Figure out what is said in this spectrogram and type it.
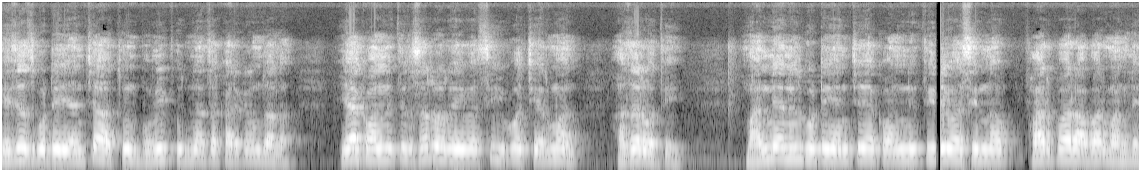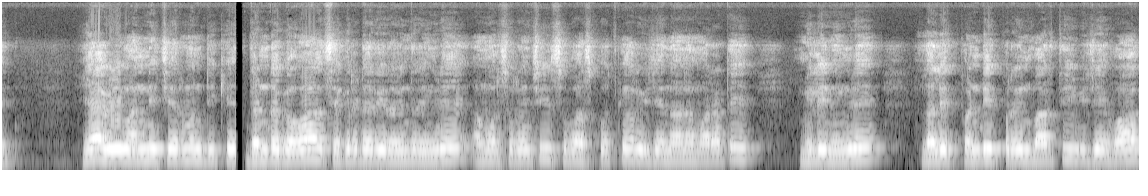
तेजस गोटे यांच्या हातून भूमिपूजनाचा कार्यक्रम झाला. या कॉलनीतील सर्व रहिवासी व चेअरमन हजर होते. मान्य अनिल गोटे यांच्या या कॉलनीतील रहिवासींना फार फार आभार मानलेत यावेळी मान्य chairman D K Dandgawal secretary Ravindra Ingale Amol Suravanshi Subhash Kotkar Vijay Nana Marathe Milind Ingale Lalit Pandit Pravin Bharati Vijay Wagh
